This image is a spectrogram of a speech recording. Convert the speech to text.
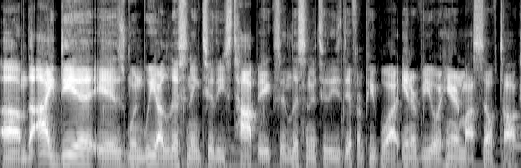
Um, the idea is when we are listening to these topics and listening to these different people I interview or hearing myself talk,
